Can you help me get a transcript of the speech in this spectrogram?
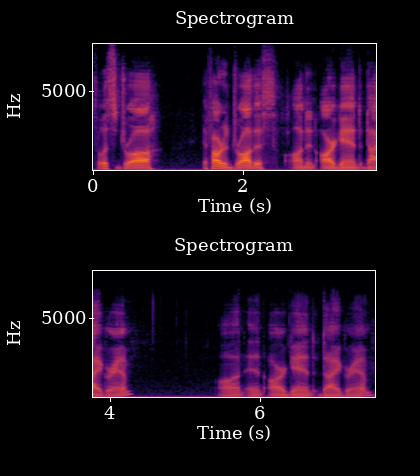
So let's draw if I were to draw this on an Argand diagram, on an Argand diagram,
